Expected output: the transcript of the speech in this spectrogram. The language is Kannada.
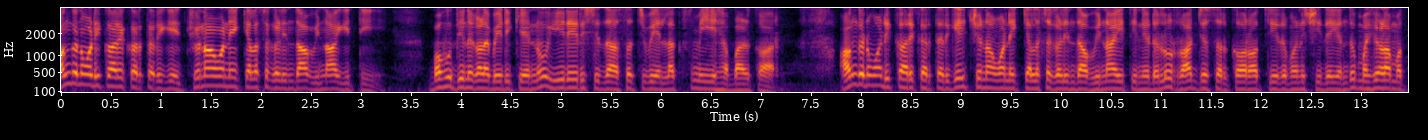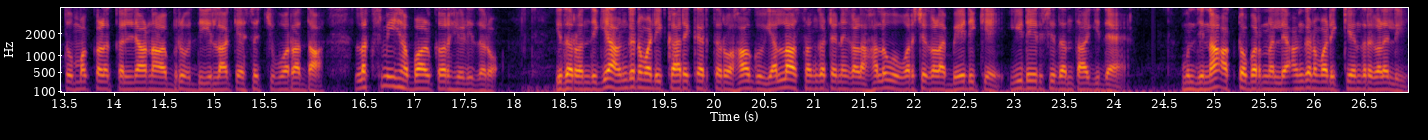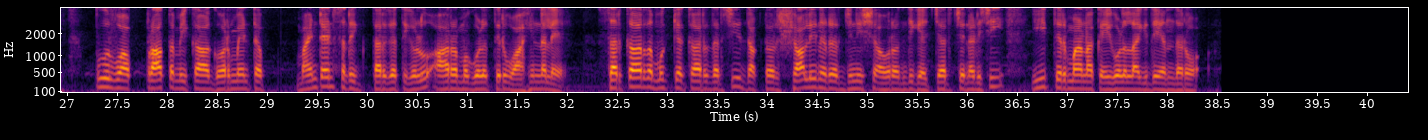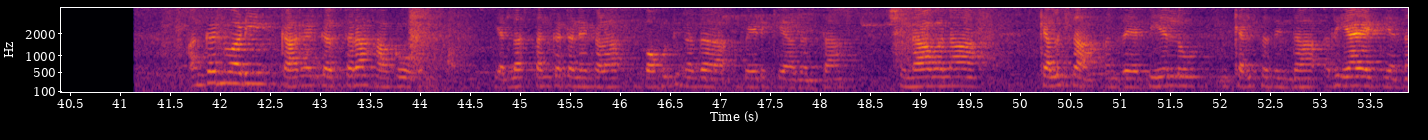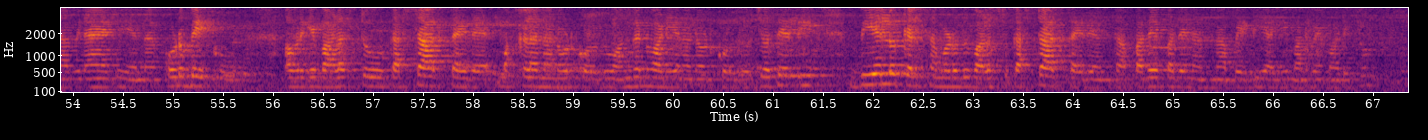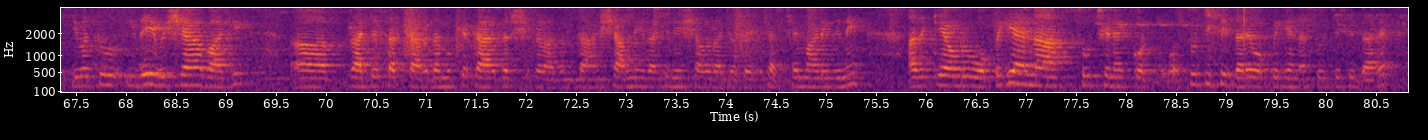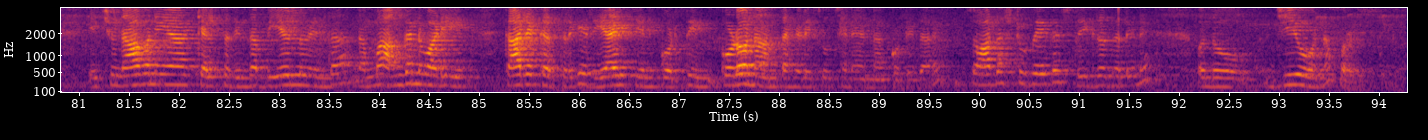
ಅಂಗನವಾಡಿ ಕಾರ್ಯಕರ್ತರಿಗೆ ಚುನಾವಣೆ ಕೆಲಸಗಳಿಂದ ವಿನಾಯಿತಿ. ಬಹುದಿನಗಳ ಬೇಡಿಕೆಯನ್ನು ಈಡೇರಿಸಿದ ಸಚಿವೆ ಲಕ್ಷ್ಮೀ ಹೆಬ್ಬಾಳ್ಕರ್, ಅಂಗನವಾಡಿ ಕಾರ್ಯಕರ್ತರಿಗೆ ಚುನಾವಣೆ ಕೆಲಸಗಳಿಂದ ವಿನಾಯಿತಿ ನೀಡಲು ರಾಜ್ಯ ಸರ್ಕಾರ ತೀರ್ಮಾನಿಸಿದೆ ಎಂದು ಮಹಿಳಾ ಮತ್ತು ಮಕ್ಕಳ ಕಲ್ಯಾಣ ಅಭಿವೃದ್ಧಿ ಇಲಾಖೆ ಸಚಿವರಾದ ಲಕ್ಷ್ಮೀ ಹೆಬ್ಬಾಳ್ಕರ್ ಹೇಳಿದರು. ಇದರೊಂದಿಗೆ ಅಂಗನವಾಡಿ ಕಾರ್ಯಕರ್ತರು ಹಾಗೂ ಎಲ್ಲ ಸಂಘಟನೆಗಳ ಹಲವು ವರ್ಷಗಳ ಬೇಡಿಕೆ ಈಡೇರಿಸಿದಂತಾಗಿದೆ. ಮುಂದಿನ ಅಕ್ಟೋಬರ್ನಲ್ಲಿ ಅಂಗನವಾಡಿ ಕೇಂದ್ರಗಳಲ್ಲಿ ಪೂರ್ವ ಪ್ರಾಥಮಿಕ ಗೌರ್ಮೆಂಟ್ ಮೈಂಟೆನೆನ್ಸ್ ತರಗತಿಗಳು ಆರಂಭಗೊಳ್ಳುತ್ತಿರುವ ಹಿನ್ನೆಲೆ ಸರ್ಕಾರದ ಮುಖ್ಯ ಕಾರ್ಯದರ್ಶಿ ಡಾಕ್ಟರ್ ಶಾಲಿನ ರಜನೀಶ್ ಅವರೊಂದಿಗೆ ಚರ್ಚೆ ನಡೆಸಿ ಈ ತೀರ್ಮಾನ ಕೈಗೊಳ್ಳಲಾಗಿದೆ ಎಂದರು. ಅಂಗನವಾಡಿ ಕಾರ್ಯಕರ್ತರ ಹಾಗೂ ಎಲ್ಲ ಸಂಘಟನೆಗಳ ಬಹುದಿನದ ಬೇಡಿಕೆಯಾದಂಥ ಚುನಾವಣಾ ಕೆಲಸ, ಅಂದರೆ ಬಿ ಎಲ್ ಕೆಲಸದಿಂದ ರಿಯಾಯಿತಿಯನ್ನು, ವಿನಾಯಿತಿಯನ್ನು ಕೊಡಬೇಕು. ಅವರಿಗೆ ಭಾಳಷ್ಟು ಕಷ್ಟ ಆಗ್ತಾ ಇದೆ ಮಕ್ಕಳನ್ನು ನೋಡ್ಕೊಳ್ಳೋದು, ಅಂಗನವಾಡಿಯನ್ನು ನೋಡ್ಕೊಳ್ಳೋದು. ಜೊತೆಯಲ್ಲಿ ಬಿ ಎಲ್ ಕೆಲಸ ಮಾಡೋದು ಭಾಳಷ್ಟು ಕಷ್ಟ ಆಗ್ತಾ ಇದೆ ಅಂತ ಪದೇ ಪದೇ ನನ್ನ ಭೇಟಿಯಾಗಿ ಮನವಿ ಮಾಡಿದರು. ಇವತ್ತು ಇದೇ ವಿಷಯವಾಗಿ ರಾಜ್ಯ ಸರ್ಕಾರದ ಮುಖ್ಯ ಕಾರ್ಯದರ್ಶಿಗಳಾದಂಥ ಶಾಲಿನಿ ರಜನೀಶ್ ಅವರ ಜೊತೆ ಚರ್ಚೆ ಮಾಡಿದ್ದೀನಿ. ಅದಕ್ಕೆ ಅವರು ಒಪ್ಪಿಗೆಯನ್ನು ಸೂಚನೆ ಕೊಟ್ಟು ಸೂಚಿಸಿದ್ದಾರೆ, ಒಪ್ಪಿಗೆಯನ್ನು ಸೂಚಿಸಿದ್ದಾರೆ. ಈ ಚುನಾವಣೆಯ ಕೆಲಸದಿಂದ ಬಿ ಎಲ್ ನಮ್ಮ ಅಂಗನವಾಡಿ ಕಾರ್ಯಕರ್ತರಿಗೆ ರಿಯಾಯಿತಿಯನ್ನು ಕೊಡ್ತೀನಿ, ಕೊಡೋಣ ಅಂತ ಹೇಳಿ ಸೂಚನೆಯನ್ನು ಕೊಟ್ಟಿದ್ದಾರೆ. ಸೊ ಆದಷ್ಟು ಬೇಗ ಶೀಘ್ರದಲ್ಲೇ ಒಂದು ಜಿಯೋವನ್ನು ಹೊರಡಿಸ್ತೀವಿ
